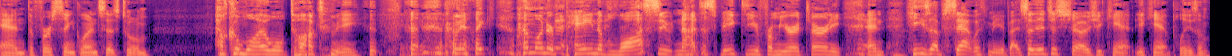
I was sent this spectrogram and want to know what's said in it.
and the first thing Glenn says to him, "How come Lyle won't talk to me?" I mean, like I'm under pain of lawsuit not to speak to you from your attorney, and he's upset with me about it. So it just shows you can't you can't please him.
